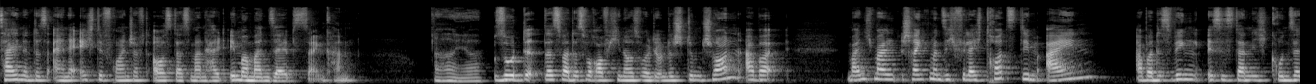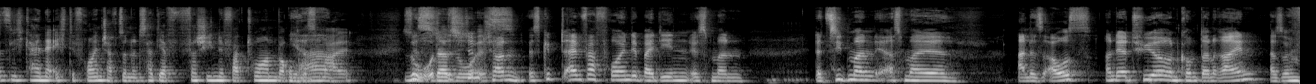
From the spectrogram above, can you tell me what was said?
zeichnet das eine echte Freundschaft aus, dass man halt immer man selbst sein kann. Ah, ja. So, das war das, worauf ich hinaus wollte. Und das stimmt schon, aber manchmal schränkt man sich vielleicht trotzdem ein, aber deswegen ist es dann nicht grundsätzlich keine echte Freundschaft, sondern es hat ja verschiedene Faktoren, warum Ja. das mal so es, oder es so stimmt ist. schon. Es gibt einfach Freunde, bei denen ist man, da zieht man erstmal alles aus an der Tür und kommt dann rein, also in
